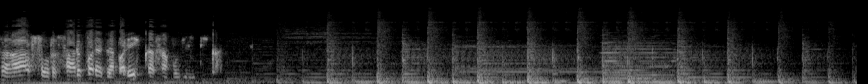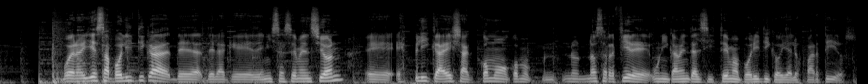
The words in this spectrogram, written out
a forzar para que aparezca esa política. Bueno, y esa política de, de la que Denise hace mención, eh, explica ella cómo, cómo no, no se refiere únicamente al sistema político y a los partidos.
